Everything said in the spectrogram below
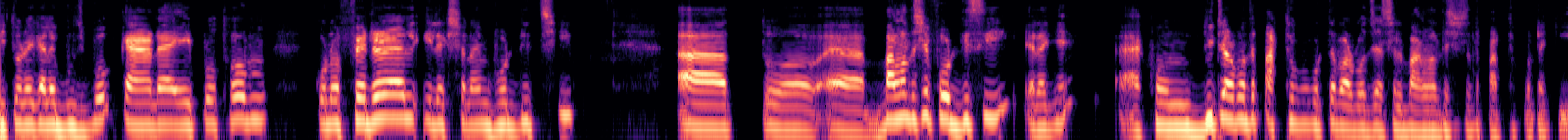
ভিতরে গেলে বুঝব। কানাডায় এই প্রথম কোনো ফেডারেল ইলেকশন আমি ভোট দিচ্ছি। তো বাংলাদেশে ভোট দিছি এর আগে। এখন দুইটার মধ্যে পার্থক্য করতে পারব যে আসলে বাংলাদেশের সাথে পার্থক্যটা কি।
